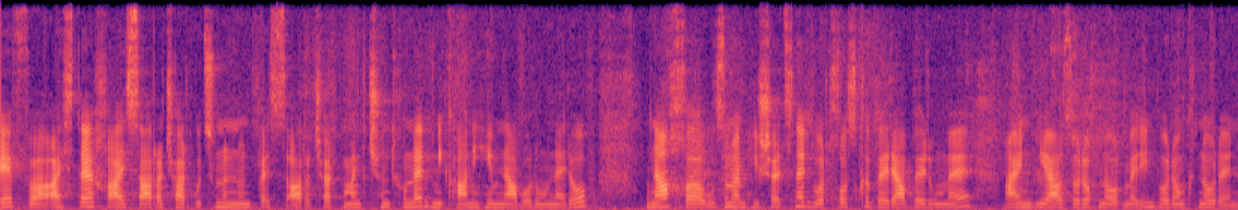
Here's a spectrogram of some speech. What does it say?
եւ այստեղ այս առաջարկությունը նույնպես առաջարկում ուզում ենք չընդունել մի քանի հիմնավորումներով նախ ուզում եմ հիշեցնել, որ խոսքը վերաբերում է այն լիազորող նորմերին, որոնք նոր են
